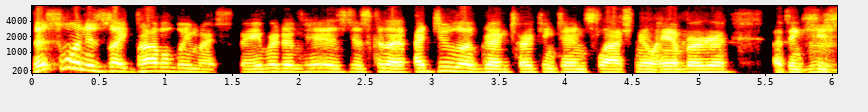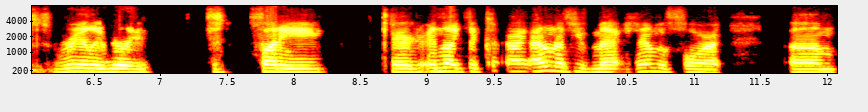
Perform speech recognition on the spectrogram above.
this one is like probably my favorite of his, just because I, I do love Gregg Turkington slash Neil Hamburger. I think mm. he's really, really just funny character. And like the, I, I, don't know if you've met him before. Um,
